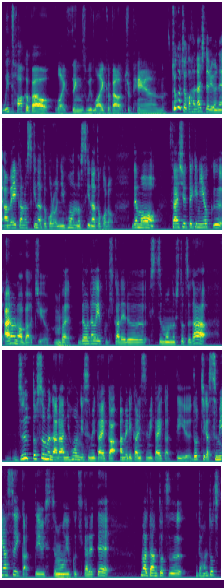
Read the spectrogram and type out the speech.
we talk about like things we like about Japan. ちょこちょこ話してるよね。アメリカの好きなところ、日本の好きなところ。でも最終的によく I don't know about you、but でもなんかよく聞かれる質問の一つがずっと住むなら日本に住みたいかアメリカに住みたいかっていうどっちが住みやすいかっていう質問をよく聞かれて、まあダントツダントツ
